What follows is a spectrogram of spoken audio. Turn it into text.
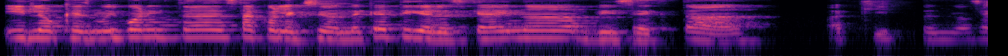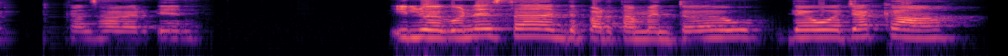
Y lo que es muy bonito de esta colección de Kettiger es que hay una bisectada. Aquí pues no se alcanza a ver bien. Y luego en esta, el departamento de, Boyacá,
